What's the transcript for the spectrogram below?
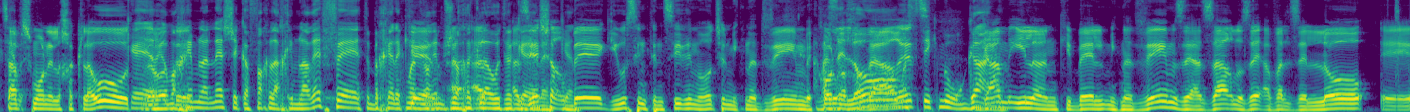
צו שמונה לחקלאות. כן, ועוד, גם אה, אחים לנשק הפך לאחים לרפת בחלק כן, מהדברים של אז- החקלאות וכאלה. אז יש כן. הרבה גיוס אינטנסיבי מאוד של מתנדבים בכל זה רחבי לא הארץ. מספיק מאורגן. גם אילן קיבל מתנדבים, זה עזר לו זה, אבל זה לא אה,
